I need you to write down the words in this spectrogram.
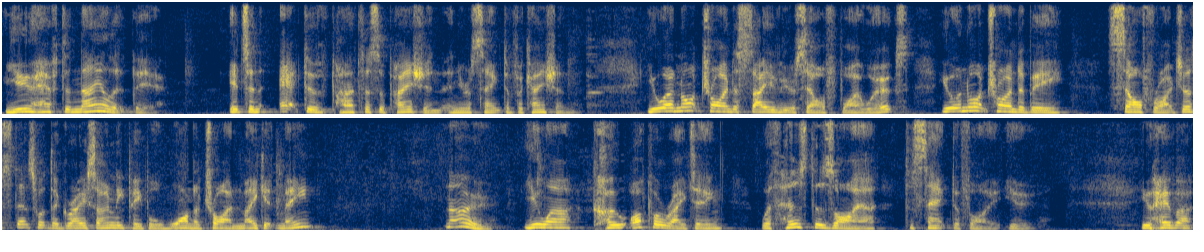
You have to nail it there. It's an active participation in your sanctification. You are not trying to save yourself by works. You are not trying to be self righteous. That's what the grace only people want to try and make it mean. No, you are cooperating with His desire to sanctify you. You have a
